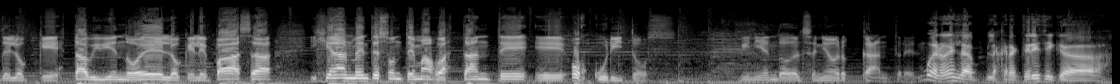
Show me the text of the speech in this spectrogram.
de lo que está viviendo él, lo que le pasa. Y generalmente son temas bastante eh, oscuritos. Viniendo del señor Cantrell. Bueno, es la, la característica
